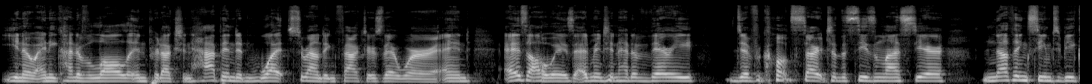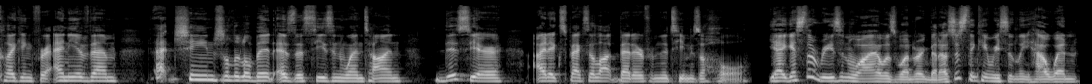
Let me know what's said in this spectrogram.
you know, any kind of lull in production happened and what surrounding factors there were. And as always, Edmonton had a very difficult start to the season last year. Nothing seemed to be clicking for any of them. That changed a little bit as the season went on. This year, I'd expect a lot better from the team as a whole. Yeah, I guess the reason why I was wondering that, I was just thinking recently how when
